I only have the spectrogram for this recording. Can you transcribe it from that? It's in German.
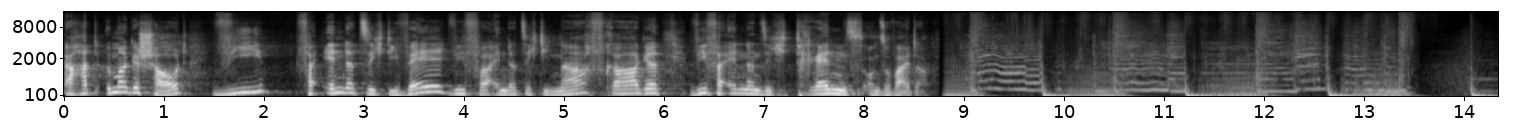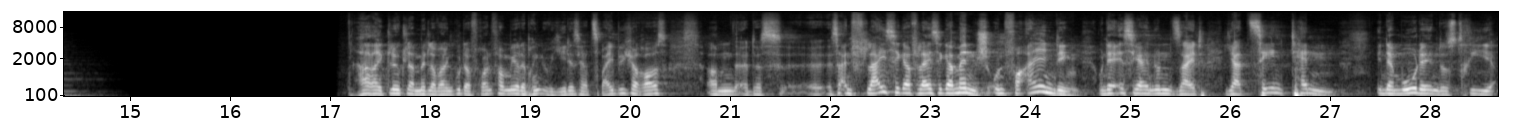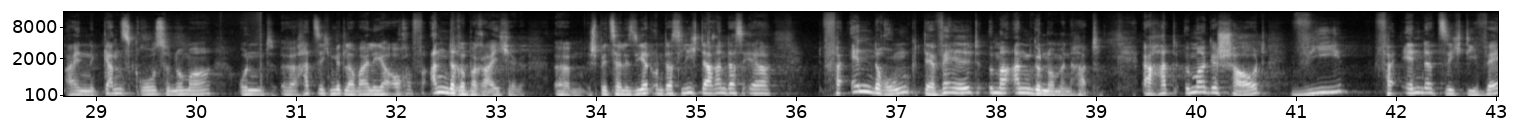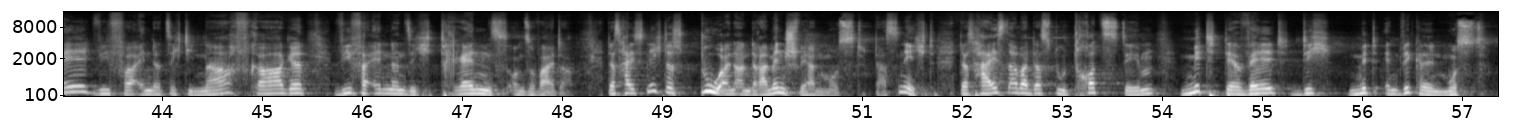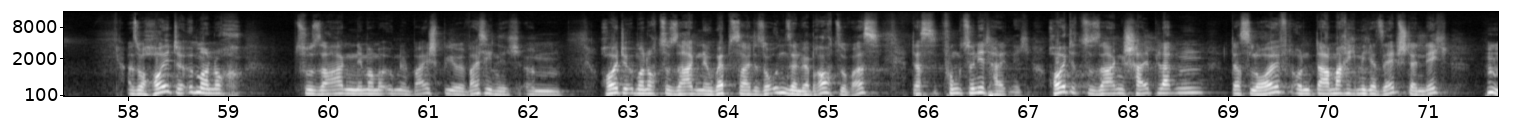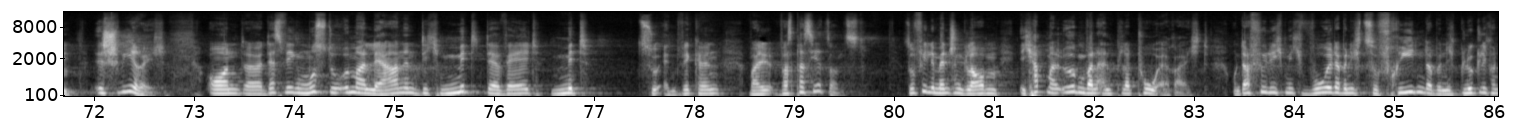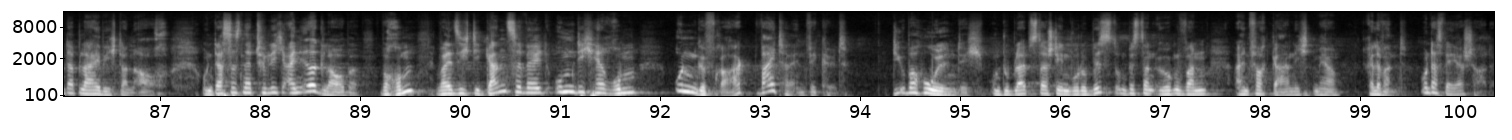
Er hat immer geschaut, wie verändert sich die Welt, wie verändert sich die Nachfrage, wie verändern sich Trends und so weiter. Harald Glöckler, mittlerweile ein guter Freund von mir, der bringt jedes Jahr zwei Bücher raus. Ähm, das äh, ist ein fleißiger, fleißiger Mensch. Und vor allen Dingen, und er ist ja nun seit Jahrzehnten in der Modeindustrie eine ganz große Nummer und äh, hat sich mittlerweile ja auch auf andere Bereiche ähm, spezialisiert. Und das liegt daran, dass er Veränderung der Welt immer angenommen hat. Er hat immer geschaut, wie verändert sich die Welt, wie verändert sich die Nachfrage, wie verändern sich Trends und so weiter. Das heißt nicht, dass du ein anderer Mensch werden musst, das nicht. Das heißt aber, dass du trotzdem mit der Welt dich mitentwickeln musst. Also heute immer noch zu sagen, nehmen wir mal irgendein Beispiel, weiß ich nicht, ähm, heute immer noch zu sagen, eine Webseite ist so Unsinn, wer braucht sowas, das funktioniert halt nicht. Heute zu sagen, Schallplatten, das läuft und da mache ich mich jetzt selbstständig, hm, ist schwierig. Und äh, deswegen musst du immer lernen, dich mit der Welt mitzuentwickeln, weil was passiert sonst? So viele Menschen glauben, ich habe mal irgendwann ein Plateau erreicht und da fühle ich mich wohl, da bin ich zufrieden, da bin ich glücklich und da bleibe ich dann auch. Und das ist natürlich ein Irrglaube. Warum? Weil sich die ganze Welt um dich herum ungefragt weiterentwickelt. Die überholen dich und du bleibst da stehen, wo du bist und bist dann irgendwann einfach gar nicht mehr relevant. Und das wäre ja schade.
